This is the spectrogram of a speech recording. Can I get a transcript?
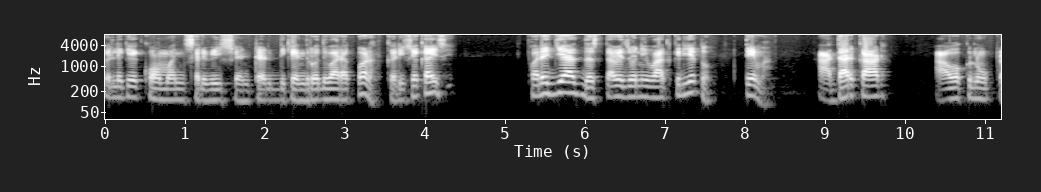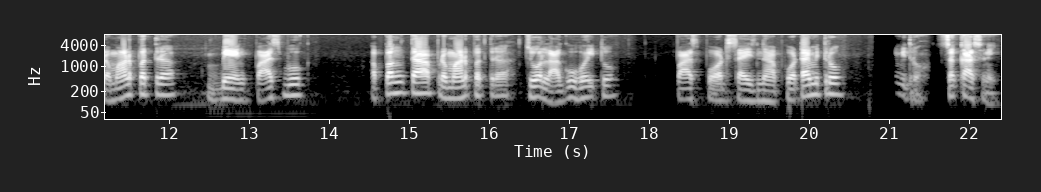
એટલે કે કોમન સર્વિસ સેન્ટર કેન્દ્રો દ્વારા પણ કરી શકાય છે. ફરજિયાત દસ્તાવેજોની વાત કરીએ તો તેમાં આધાર કાર્ડ, આવકનું પ્રમાણપત્ર, બેંક પાસબુક અપંગતા પ્રમાણપત્ર જો લાગુ હોય તો? પાસપોર્ટ સાઇઝના ફોટા મિત્રો? મિત્રો, ચકાસણી.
